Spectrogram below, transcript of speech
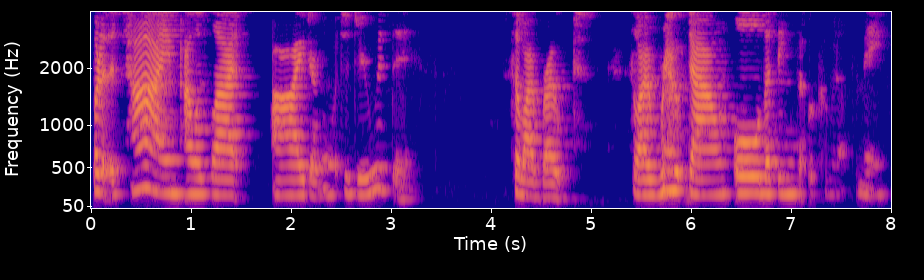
But at the time, I was like, I don't know what to do with this. So I wrote. So I wrote down all the things that were coming up for me.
